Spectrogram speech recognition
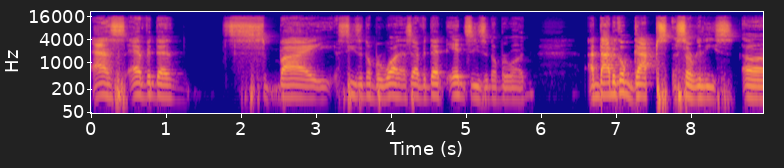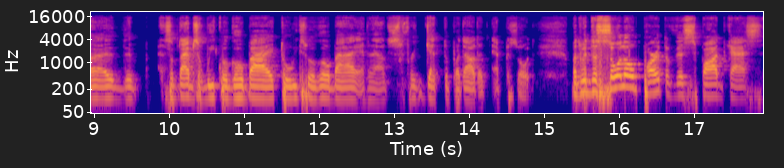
And as evident by season number one, as evident in season number one, ang dami kong gaps sa release. Uh, the, sometimes a week will go by, two weeks will go by, and then I'll just forget to put out an episode. But with the solo part of this podcast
